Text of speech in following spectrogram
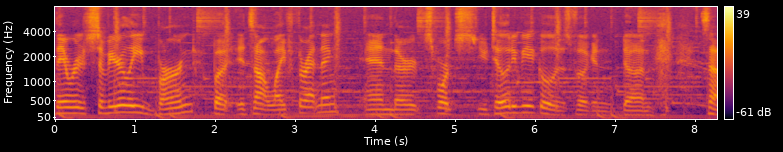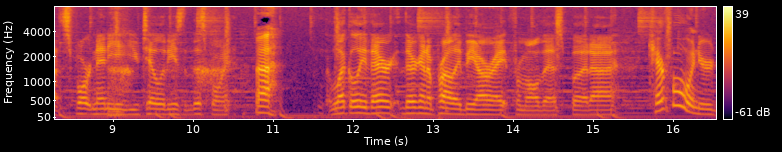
they were severely burned, but it's not life threatening. And their sports utility vehicle is fucking done. It's not sporting any utilities at this point. Ah, Luckily, they're they're gonna probably be all right from all this, but uh, careful when you're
